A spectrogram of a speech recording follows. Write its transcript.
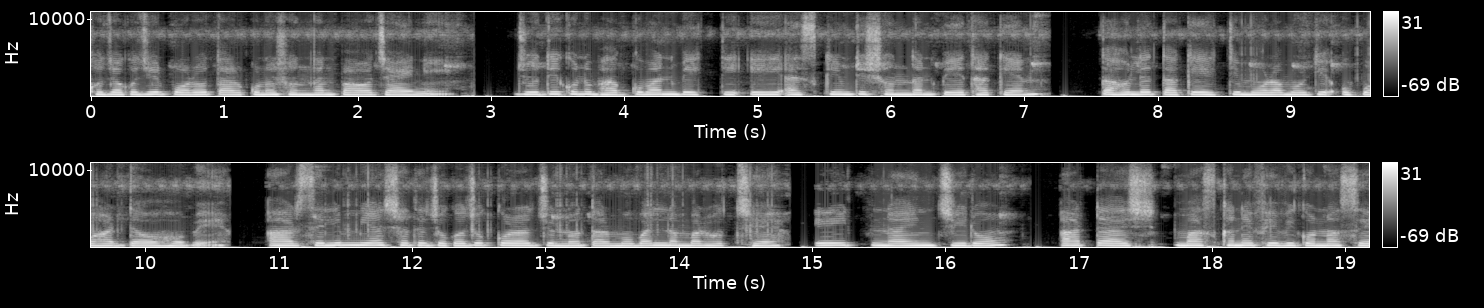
খোঁজাখুঁজির পরও তার কোনো সন্ধান পাওয়া যায়নি। যদি কোনো ভাগ্যবান ব্যক্তি এই আইসক্রিমটির সন্ধান পেয়ে থাকেন, তাহলে তাকে একটি মোড়া মুরগি উপহার দেওয়া হবে। আর সেলিম মিয়ার সাথে যোগাযোগ করার জন্য তার মোবাইল নাম্বার হচ্ছে এইট নাইন জিরো আটাশ মাঝখানে ফেভিকন আছে।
